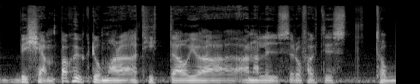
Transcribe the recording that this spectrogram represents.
bekämpa sjukdomar, att hitta och göra analyser och faktiskt ta,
